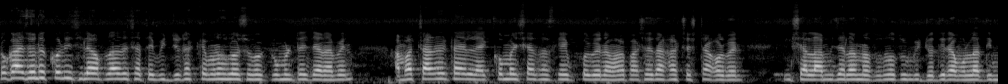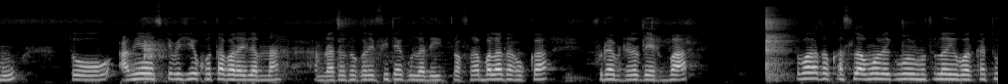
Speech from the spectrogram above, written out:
তো গাইজ অনেকক্ষণই ছিলাম আপনাদের সাথে। ভিডিওটা কেমন হলো সবাই কমেন্টে জানাবেন। আমার চ্যানেলটা লাইক কমেন্ট শেয়ার সাবস্ক্রাইব করবেন। আমার পাশে দেখার চেষ্টা করবেন। ইনশাল্লাহ আমি যেন নতুন নতুন ভিডিও দিলাম মোল্লা দিমু। তো আমি আজকে বেশি কথা বাড়াইলাম না। আমরা তো করে ফিটাগুলা দিই। তো আপনার বেলা থাকুকা পুরা ভিডিওটা দেখবা। তো থাকুক, আসসালামু আলাইকুম রহমতুল্লাহ বারকাতু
